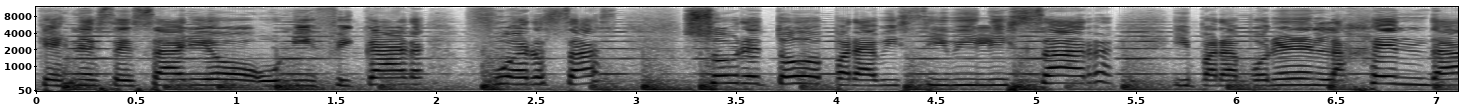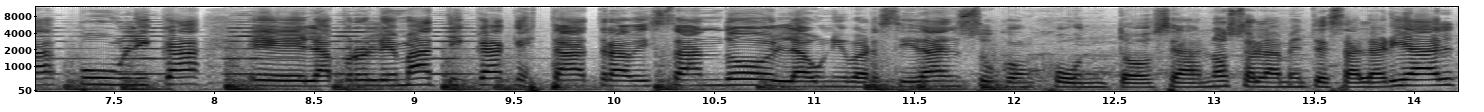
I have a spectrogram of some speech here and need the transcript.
que es necesario unificar fuerzas, sobre todo para visibilizar y para poner en la agenda pública eh, la problemática que está atravesando la universidad en su conjunto, o sea, no solamente salarial,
